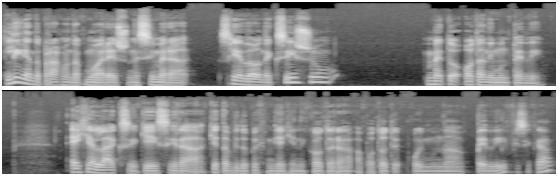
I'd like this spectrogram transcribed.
Λίγα είναι τα πράγματα που μου αρέσουν σήμερα σχεδόν εξίσου με το όταν ήμουν παιδί. Έχει αλλάξει και η σειρά και τα βιντεοπαιχνίδια γενικότερα από τότε που ήμουν παιδί φυσικά.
